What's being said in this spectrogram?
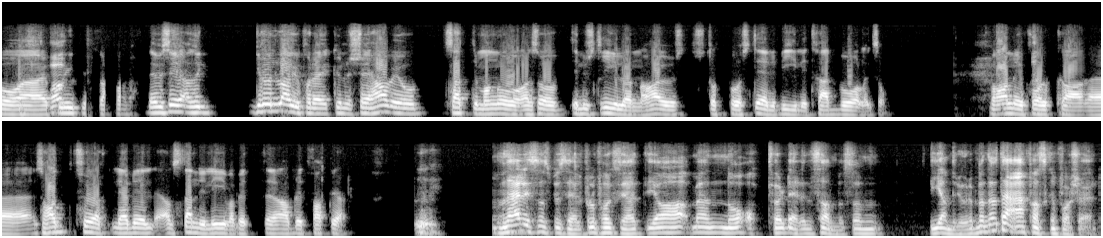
på eh, politisk plan. Det vil si, altså, grunnlaget for det kunne skje har vi jo sett i mange år. altså Industrilønner har jo stått på stedet hvil i 30 år, liksom. Vanlige folk har, eh, som hadde før levde anstendig liv, har blitt, har blitt fattige. Men det er litt sånn spesielt, for folk sier at ja, men nå oppfører dere det samme som de andre gjorde. Men det, det er faktisk en forskjell.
